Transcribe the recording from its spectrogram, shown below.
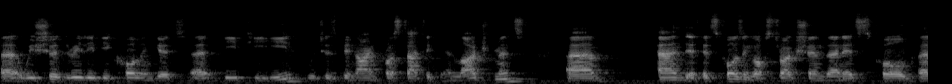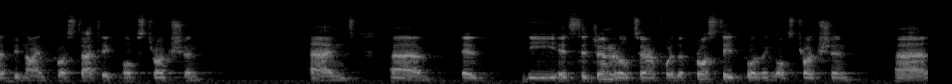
uh, we should really be calling it uh, BPE, which is benign prostatic enlargement. Um, and if it's causing obstruction, then it's called benign prostatic obstruction. And um, it, the, it's a general term for the prostate causing obstruction. Uh,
